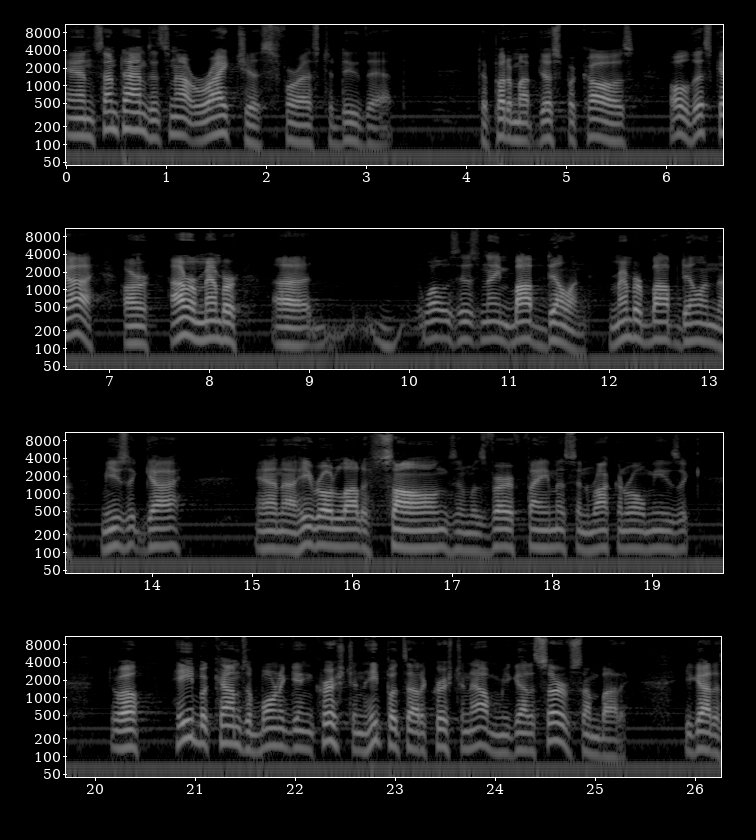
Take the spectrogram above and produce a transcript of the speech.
And sometimes it's not righteous for us to do that, to put them up just because, oh, this guy. Or I remember, uh, what was his name? Bob Dylan. Remember Bob Dylan, the music guy? And uh, he wrote a lot of songs and was very famous in rock and roll music. Well, he becomes a born again Christian. He puts out a Christian album. You got to serve somebody. You got to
